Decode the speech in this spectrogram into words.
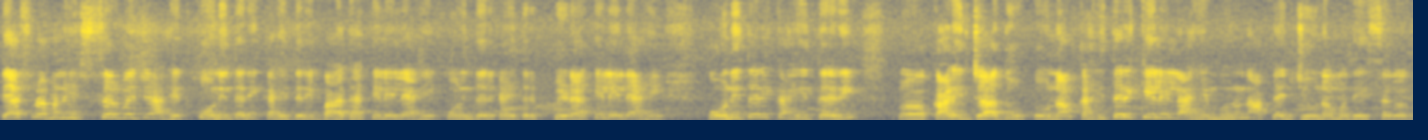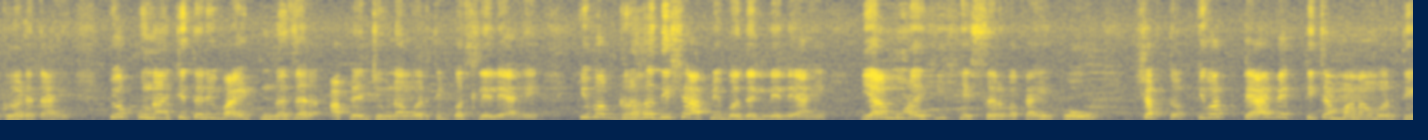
त्याचप्रमाणे हे सर्व जे आहेत कोणीतरी काहीतरी बाधा केलेले आहे कोणीतरी काहीतरी पीडा केलेली आहे कोणीतरी काहीतरी काळी जादू टोना काहीतरी केलेलं आहे म्हणून आपल्या जीवनामध्ये हे सगळं घडत आहे. किंवा कुणाची तरी वाईट नजर आपल्या जीवनावरती बसलेली आहे. किंवा ग्रहदिशा आपली बदललेली आहे. यामुळेही हे सर्व काही होऊ शकतं. किंवा त्या व्यक्तीच्या मनावरती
